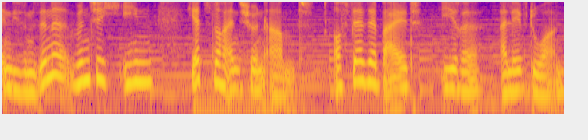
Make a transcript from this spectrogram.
In diesem Sinne wünsche ich Ihnen jetzt noch einen schönen Abend. Auf sehr, sehr bald, Ihre Alev Doan.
